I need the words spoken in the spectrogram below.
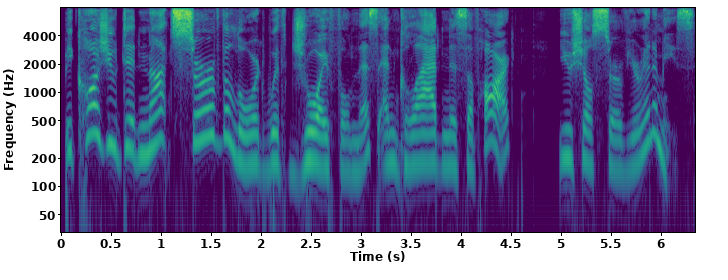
Because you did not serve the Lord with joyfulness and gladness of heart, you shall serve your enemies.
